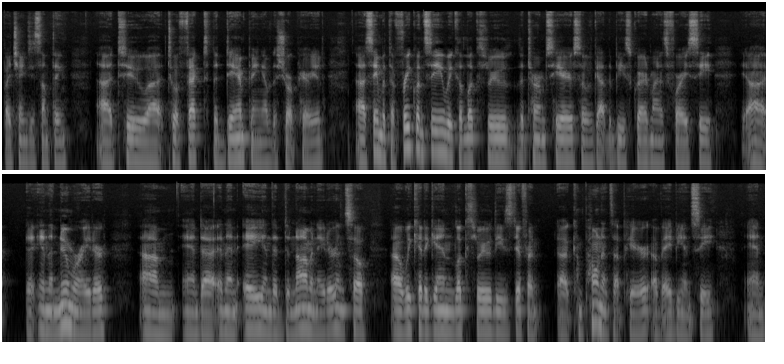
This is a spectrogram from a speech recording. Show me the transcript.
by changing something uh, to, uh, to affect the damping of the short period. Uh, same with the frequency, we could look through the terms here. So we've got the B squared minus 4AC uh, in the numerator um, and, uh, and then a in the denominator. And so we could again look through these different components up here of A, B, and C and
